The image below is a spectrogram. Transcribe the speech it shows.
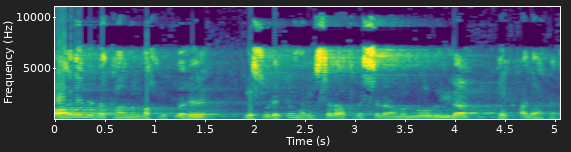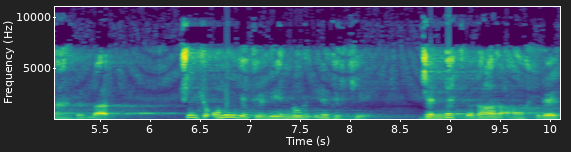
alem-i bekanın mahlukları Resul-i Ekrem Aleyhisselatü Vesselam'ın nuruyla pek alakadardırlar. Çünkü onun getirdiği nur iledir ki, cennet ve dar ahiret,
